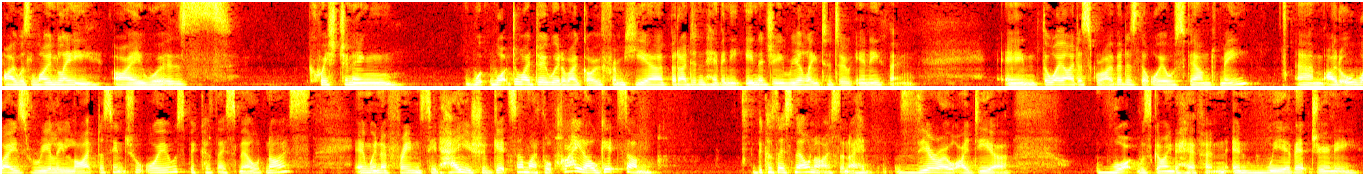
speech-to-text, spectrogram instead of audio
I was lonely. I was questioning what do I do? Where do I go from here? But I didn't have any energy really to do anything. And the way I describe it is the oils found me. Um, I'd always really liked essential oils because they smelled nice. And when a friend said, Hey, you should get some, I thought, Great, I'll get some because they smell nice, and I had zero idea what was going to happen and where that journey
